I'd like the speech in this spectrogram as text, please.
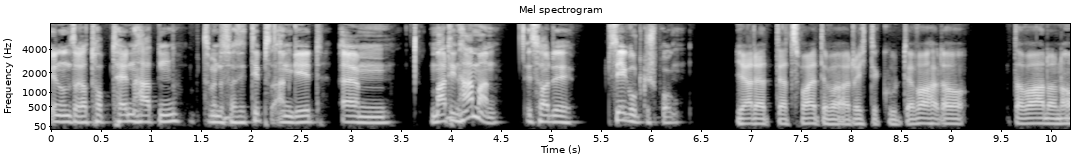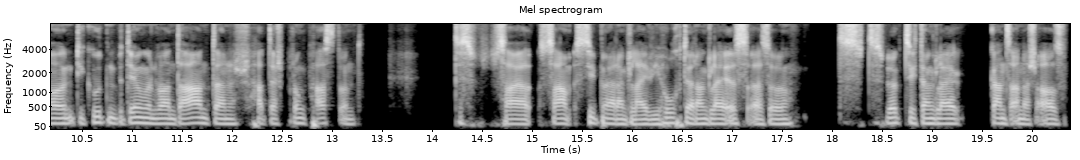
in unserer Top 10 hatten, zumindest was die Tipps angeht. Ähm, Martin Hamann ist heute sehr gut gesprungen. Ja, der, der zweite war richtig gut. Der war halt auch, da war dann auch, die guten Bedingungen waren da und dann hat der Sprung passt und das sah, sah, sieht man ja dann gleich, wie hoch der dann gleich ist. Also das, das wirkt sich dann gleich ganz anders aus.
